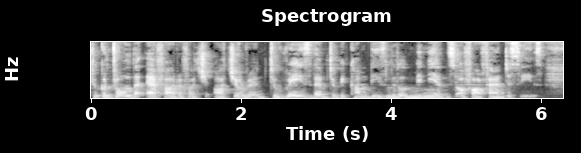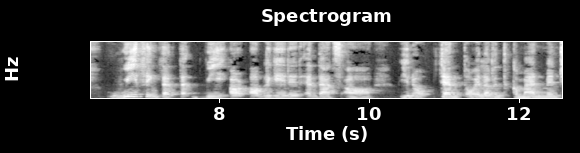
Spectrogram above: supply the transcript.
to control the F out of our, ch- our, children, to raise them to become these little minions of our fantasies. We think that, that we are obligated and that's our, you know, 10th or 11th commandment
